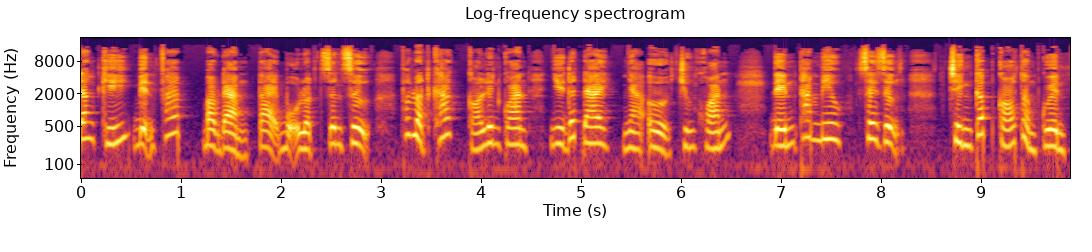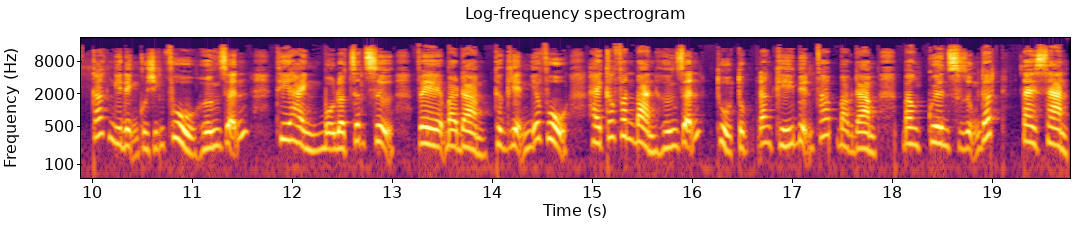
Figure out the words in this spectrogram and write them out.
đăng ký biện pháp bảo đảm tại Bộ luật dân sự, pháp luật khác có liên quan như đất đai, nhà ở, chứng khoán, đến tham mưu xây dựng trình cấp có thẩm quyền các nghị định của chính phủ hướng dẫn thi hành bộ luật dân sự về bảo đảm thực hiện nghĩa vụ hay các văn bản hướng dẫn thủ tục đăng ký biện pháp bảo đảm bằng quyền sử dụng đất, tài sản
